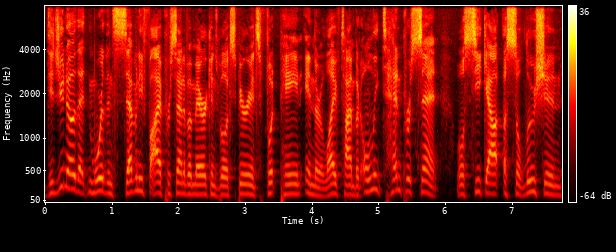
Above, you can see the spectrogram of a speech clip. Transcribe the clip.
Did you know that more than 75% of Americans will experience foot pain in their lifetime, but only 10% will seek out a solution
